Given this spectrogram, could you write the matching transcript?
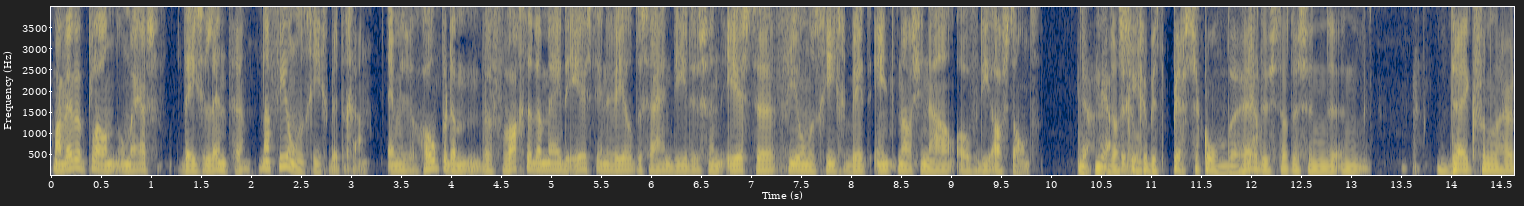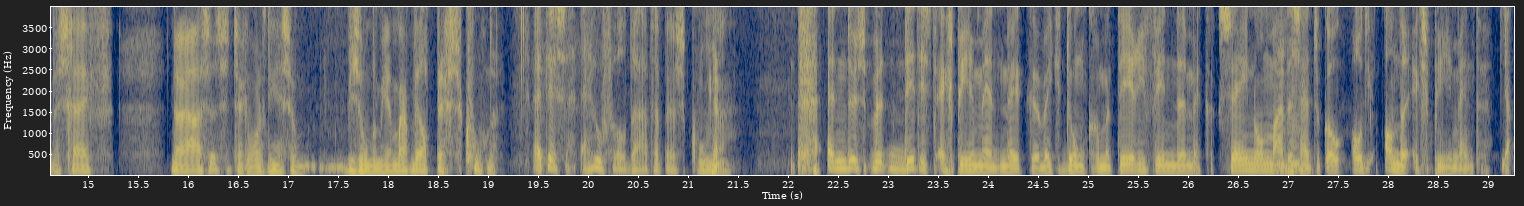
Maar we hebben het plan om ergens deze lente naar 400 gigabit te gaan. En we, hopen dan, we verwachten daarmee de eerste in de wereld te zijn die dus een eerste 400 gigabit internationaal over die afstand. Ja, en Ja. dat is gigabit per seconde. Hè? Ja. Dus dat is een, een dijk van een harde schijf. Nou ja, ze is tegenwoordig niet eens zo bijzonder meer, maar wel per seconde. Het is heel veel data per seconde. Ja. En dus we, dit is het experiment met een beetje donkere materie vinden, met xenon. Maar er zijn natuurlijk ook al die andere experimenten. Ja.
